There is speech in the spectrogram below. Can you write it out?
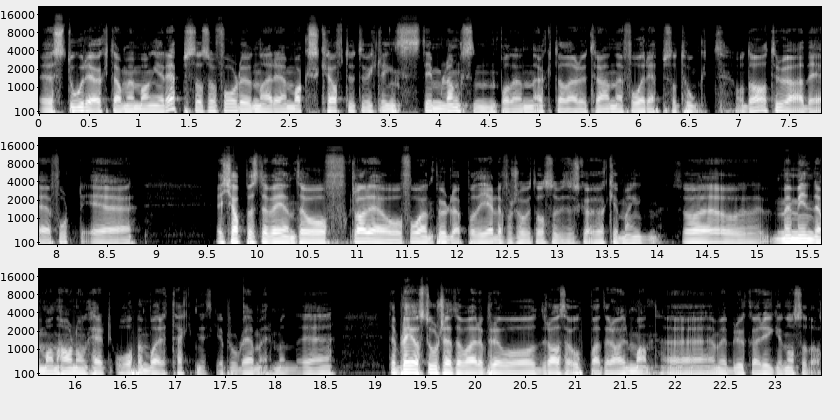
Eh, store økta med mange reps, og så får du den der makskraftutviklingsstimulansen på den økta der du trener få reps og tungt. Og da tror jeg det fort er, er kjappeste veien til å klare å få en pullup, og det gjelder for så vidt også hvis du skal øke mengden. Så eh, Med mindre man har noen helt åpenbare tekniske problemer. Men det, det pleier stort sett å være å prøve å dra seg opp etter armene, eh, med bruk av ryggen også, da.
